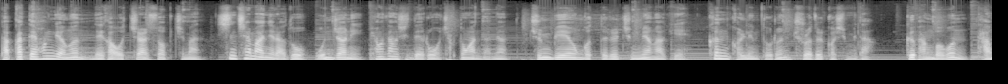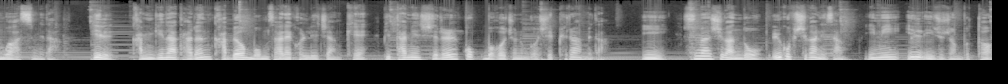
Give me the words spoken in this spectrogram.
바깥의 환경은 내가 어찌할 수 없지만 신체만이라도 온전히 평상시대로 작동한다면 준비해온 것들을 증명하기에 큰 걸림돌은 줄어들 것입니다. 그 방법은 다음과 같습니다. 1. 감기나 다른 가벼운 몸살에 걸리지 않게 비타민C를 꼭 먹어주는 것이 필요합니다. 2. 수면 시간도 7시간 이상 이미 1, 2주 전부터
